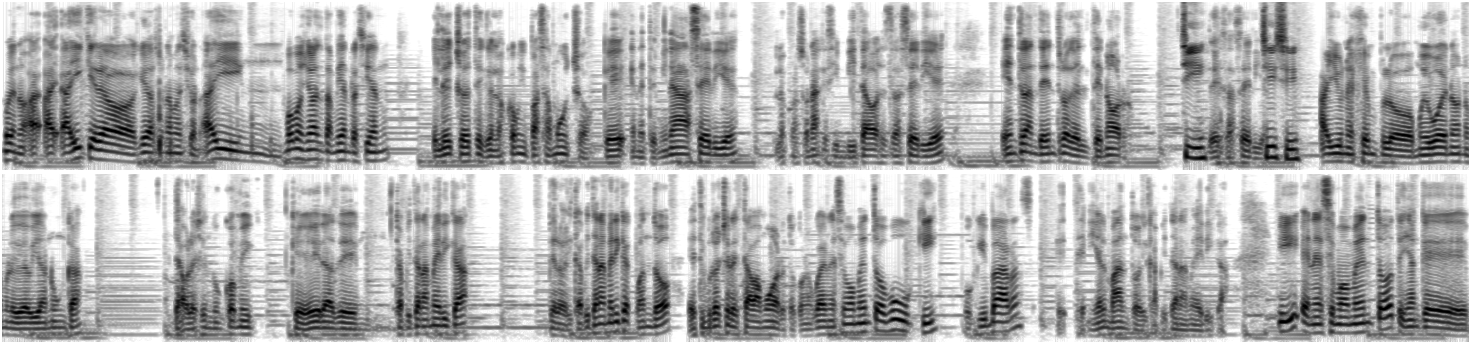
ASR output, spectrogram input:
bueno, a- a- ahí quiero, quiero hacer una mención. Hay, mm, vos mencionaste también recién el hecho este que en los cómics pasa mucho, que en determinada serie, los personajes invitados de esa serie entran dentro del tenor Sí, de esa serie. sí, sí. Hay un ejemplo muy bueno, no me lo había olvidado nunca. Estaba leyendo un cómic que era de Capitán América, pero el Capitán América cuando Steve Rogers estaba muerto, con lo cual en ese momento Bucky, Bucky Barnes, eh, tenía el manto del Capitán América. Y en ese momento tenían que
